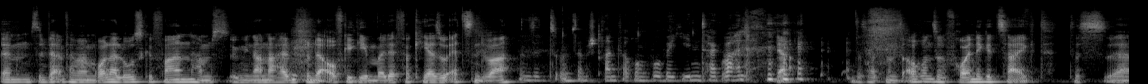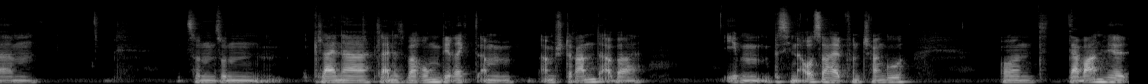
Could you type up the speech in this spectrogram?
ähm, sind wir einfach mit dem Roller losgefahren, haben es irgendwie nach einer halben Stunde aufgegeben, weil der Verkehr so ätzend war. Und sind zu unserem Strandwarung, wo wir jeden Tag waren. Ja, das hatten uns auch unsere Freunde gezeigt, dass ähm, so ein, so ein kleiner, kleines Warung direkt am, am Strand, aber eben ein bisschen außerhalb von Canggu. Und da waren wir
